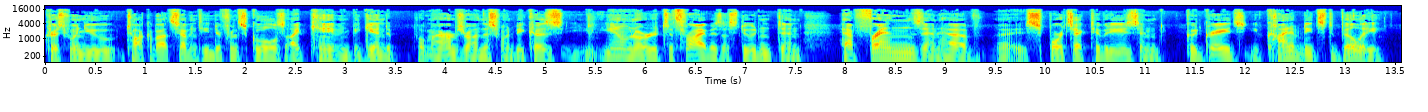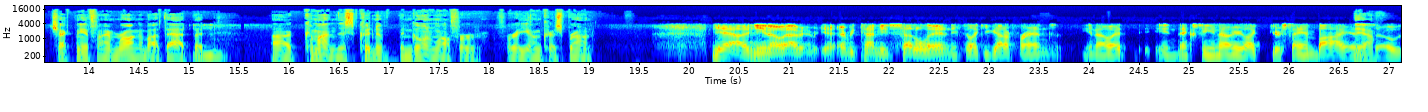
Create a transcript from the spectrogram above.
Chris, when you talk about 17 different schools, I can't even begin to put my arms around this one because, you know, in order to thrive as a student and have friends and have uh, sports activities and good grades, you kind of need stability. Check me if I'm wrong about that, but mm uh, come on, this couldn't have been going well for, for a young Chris Brown. Yeah, you know, every, every time you settle in, and you feel like you got a friend. You know, it, next thing you know, you're like you're saying bye. And yeah. so,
